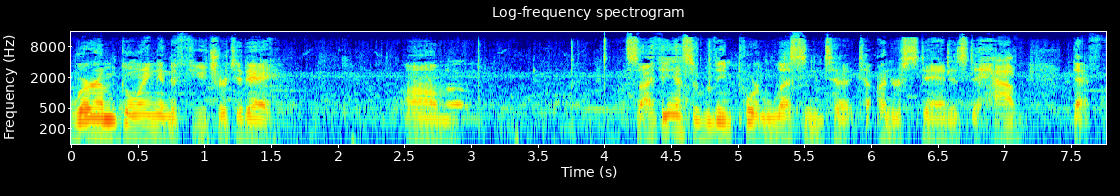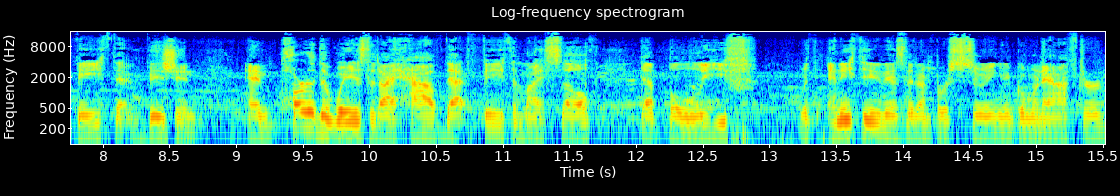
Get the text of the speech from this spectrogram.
where I'm going in the future today. Um, so I think that's a really important lesson to, to understand is to have that faith, that vision. And part of the ways that I have that faith in myself, that belief, with anything it is that I'm pursuing and going after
